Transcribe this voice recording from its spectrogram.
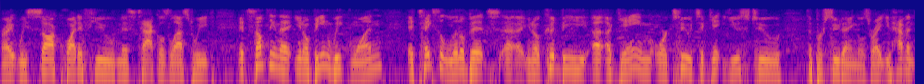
Right, we saw quite a few missed tackles last week. It's something that you know, being week one, it takes a little bit, uh, you know, could be a, a, game or two to get used to the pursuit angles, right? You haven't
